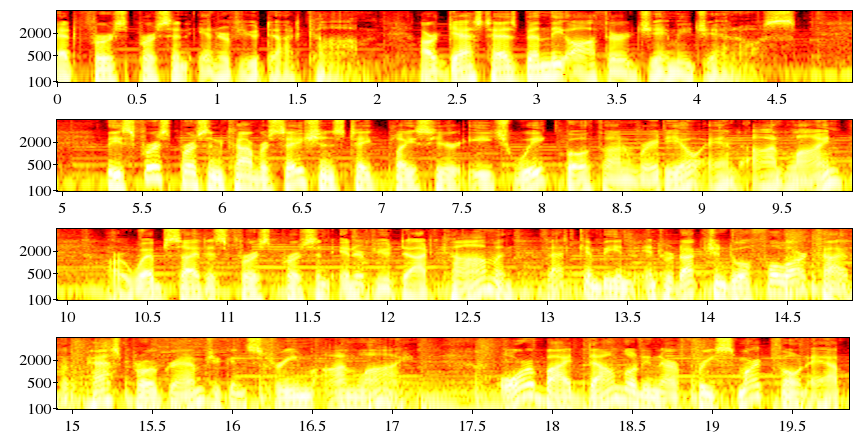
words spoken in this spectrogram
at firstpersoninterview.com. Our guest has been the author, Jamie Janosz. These first person conversations take place here each week, both on radio and online. Our website is firstpersoninterview.com, and that can be an introduction to a full archive of past programs you can stream online. Or by downloading our free smartphone app,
